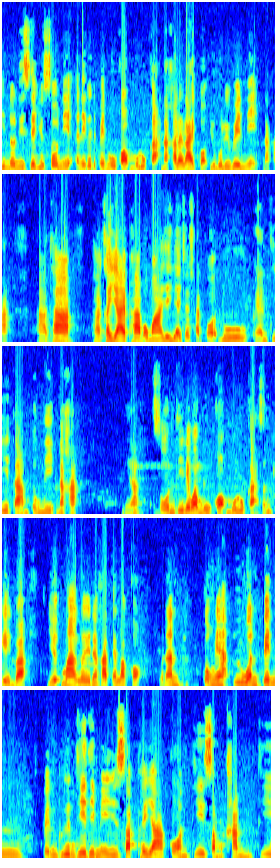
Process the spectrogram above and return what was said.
อินโดนีเซียอยู่โซนนี้ อันนี้ก็จะเป็นหมู่เกาะโมลุกะนะคะ หลายๆเกาะอยู่บริเวณนี้นะคะอ่าถ้าถ้าขยายภาพออกมาใหญ่ๆชัดๆก็ดูแผนที่ตามตรงนี้นะคะเนี่ยโซนที่เรียกว่าหมู่เกาะโมลุกะสังเกตว่าเยอะมากเลยนะคะ แต่ละเกาะ เพราะนั้นตรงเนี้ยล้วนเป็นเป็นพื้นที่ที่มีทรัพยากรที่สำคัญที่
